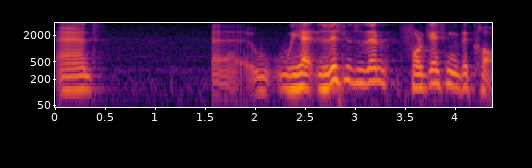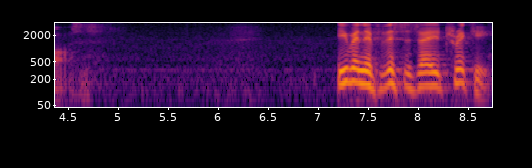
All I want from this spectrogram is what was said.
and uh, we had listened to them forgetting the cause. Even if this is very tricky,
